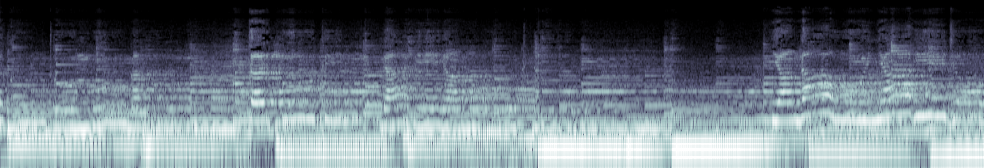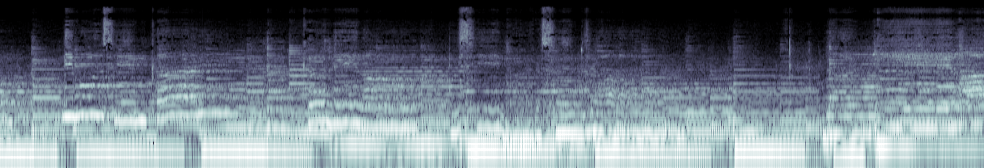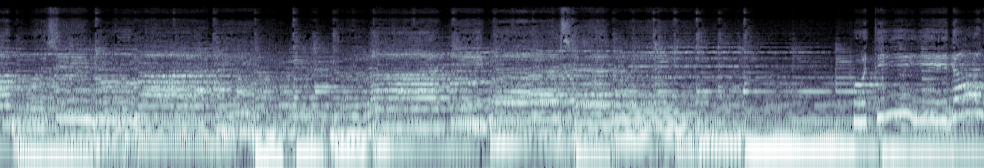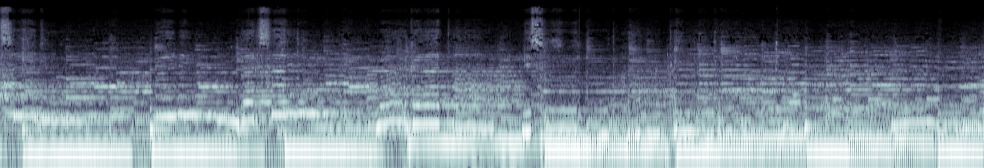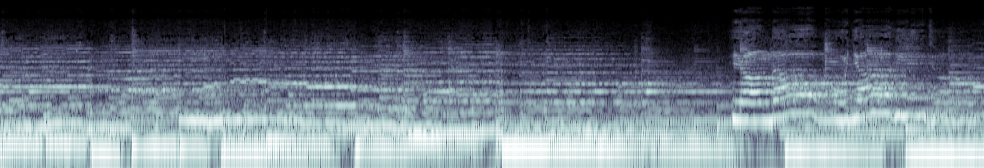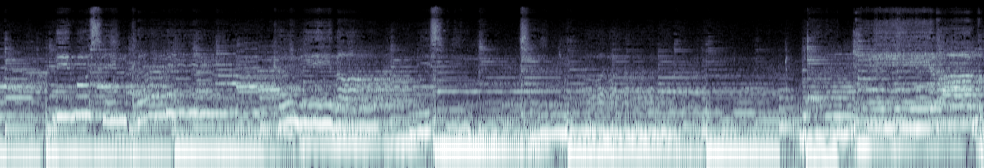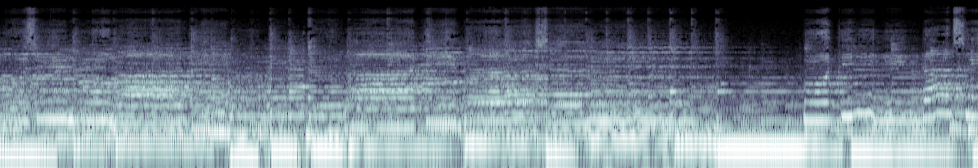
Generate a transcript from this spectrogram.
sekuntum bunga terputih dari yang putih. Yang daunnya putih dan sejuk bening berseri bergetar di sudut hati. Yang dan sejuk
